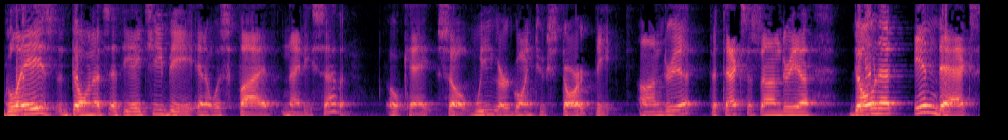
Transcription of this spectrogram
glazed donuts at the HEB and it was $5.97. Okay, so we are going to start the Andrea, the Texas Andrea donut index,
